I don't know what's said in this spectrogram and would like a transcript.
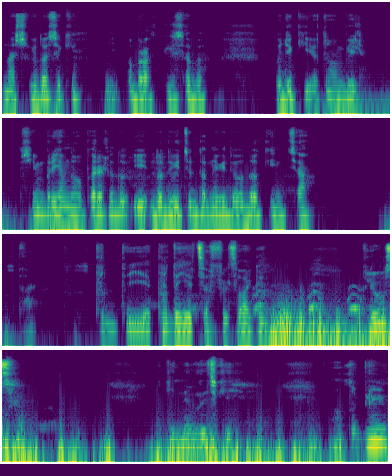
наші відосики і обрати для себе будь-який автомобіль. Всім приємного перегляду і додивіться дане відео до кінця. Так, продає, продається Volkswagen Plus. Такий невеличкий автомобіль,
